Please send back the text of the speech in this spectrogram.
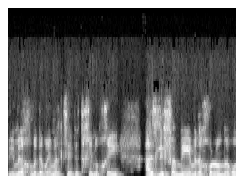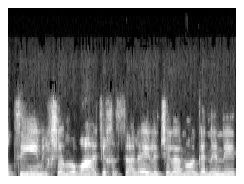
ואם אנחנו מדברים על צוות חינוכי, אז לפעמים אנחנו לא מרוצים איך שהמורה התייחסה לילד שלנו, הגננת,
